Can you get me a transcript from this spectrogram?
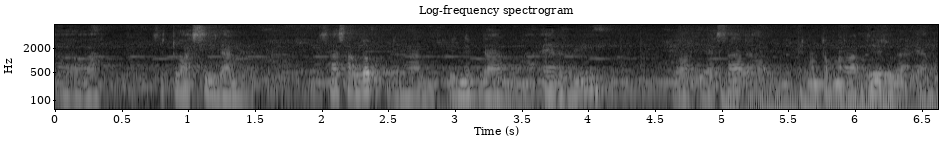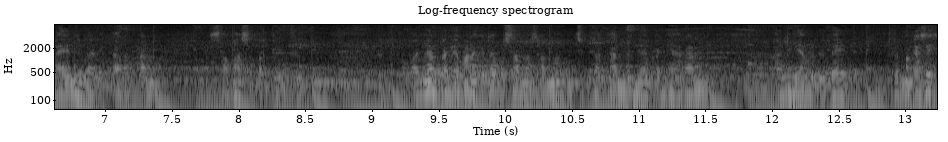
uh, situasi dan saya salut dengan Finik dan Air ini luar biasa dan teman-teman radio juga yang lain juga diharapkan sama seperti itu. Pokoknya bagaimana kita bersama-sama menciptakan dunia penyiaran Bali yang lebih baik. Terima kasih.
